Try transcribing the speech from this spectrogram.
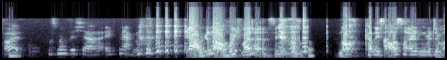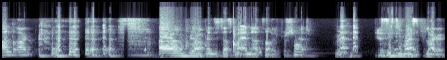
Toll. Muss man sich ja echt merken. ja, genau. Ruhig weitererzählen. Also noch kann ich es aushalten mit dem Antrag. ähm, ja, wenn sich das mal ändert, sage ich Bescheid. Ist nicht die weiße Flagge.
